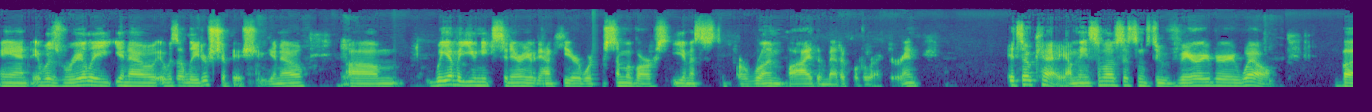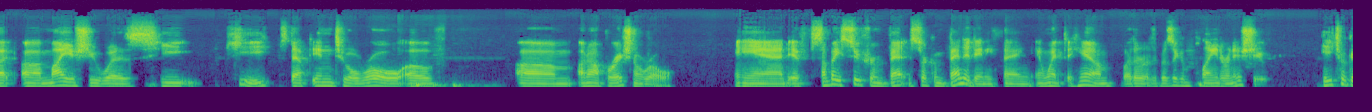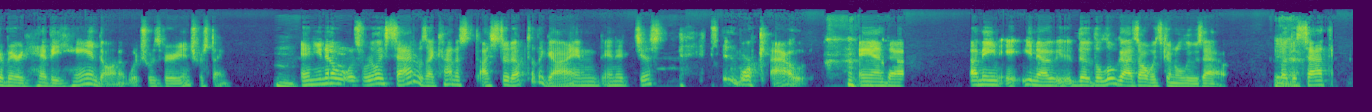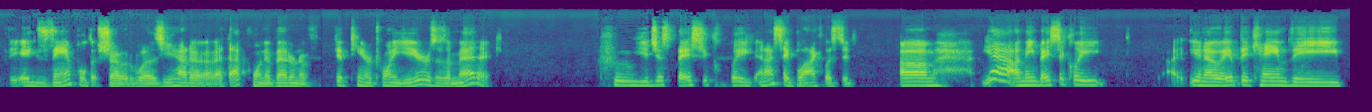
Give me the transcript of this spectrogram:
and it was really, you know, it was a leadership issue. You know, um, we have a unique scenario down here where some of our EMS are run by the medical director, and it's okay. I mean, some of those systems do very, very well. But uh, my issue was he he stepped into a role of um, an operational role. And if somebody circumvent, circumvented anything and went to him, whether it was a complaint or an issue, he took a very heavy hand on it, which was very interesting. Hmm. And you know what was really sad was I kind of I stood up to the guy and and it just it didn't work out. and uh, I mean, it, you know, the the little guy's always going to lose out. Yeah. But the sad thing, the example that showed was you had a at that point a veteran of 15 or 20 years as a medic who you just basically and I say blacklisted. Um, yeah, I mean basically, you know, it became the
